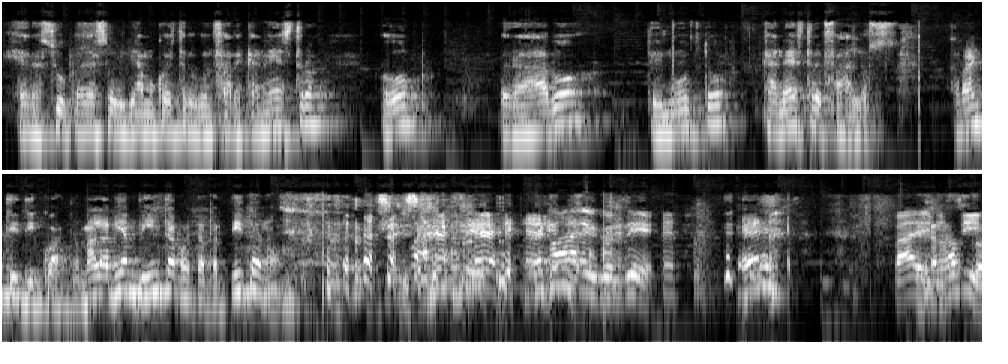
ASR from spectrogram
Era super, adesso vediamo questo che vuole fare canestro. Op, bravo, tenuto, canestro e fallos. Avanti di 4. Ma l'abbiamo vinta questa partita o no? sì, sì. Pare così. Eh? Pare Tra di sì.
